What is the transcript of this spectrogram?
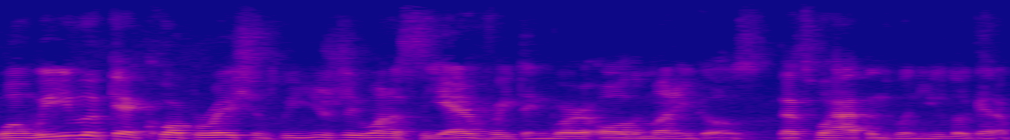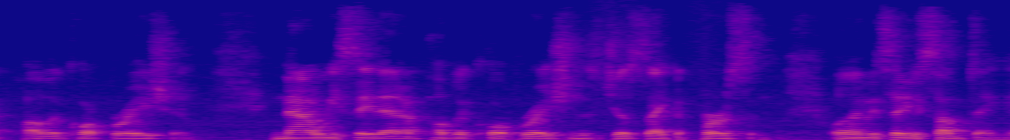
When we look at corporations, we usually want to see everything where all the money goes. That's what happens when you look at a public corporation. Now we say that a public corporation is just like a person. Well, let me tell you something.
